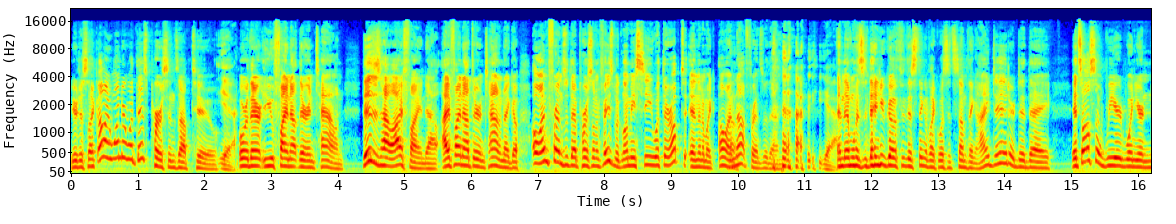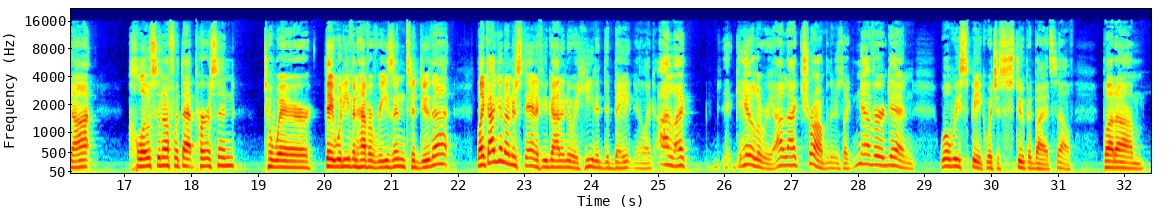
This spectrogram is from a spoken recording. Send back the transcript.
You're just like, oh, I wonder what this person's up to. Yeah. Or they're you find out they're in town. This is how I find out. I find out they're in town, and I go, oh, I'm friends with that person on Facebook. Let me see what they're up to. And then I'm like, oh, I'm not friends with them. yeah. and then was then you go through this thing of like, was it something I did or did they? It's also weird when you're not close enough with that person to where they would even have a reason to do that. Like I can understand if you got into a heated debate and you're like, I like Hillary, I like Trump, and they're just like, never again will we speak, which is stupid by itself. But um,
